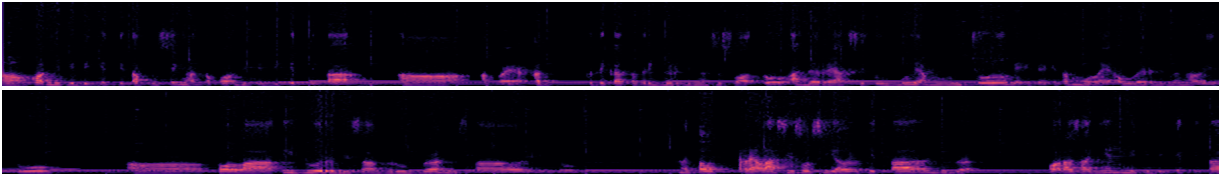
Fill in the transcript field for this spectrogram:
uh, kok dikit-dikit kita pusing atau kok dikit-dikit kita uh, apa ya ketika ketrigger dengan sesuatu ada reaksi tubuh yang muncul kayak gitu ya. kita mulai aware dengan hal itu uh, pola tidur bisa berubah misal gitu. Atau relasi sosial kita juga kok rasanya dikit-dikit kita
